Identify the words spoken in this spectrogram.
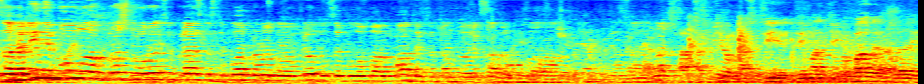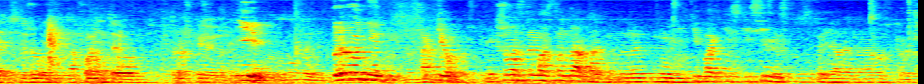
взагалі не було. В прошлому році українська степова природнього обльоту це було пару маток, а там до Олександра попало. А Дві, дві матки попали, але я скажу на фоні того трошки Є. Природні Артем, якщо у вас нема стандарту, ну, які батьківські сім'ї стояли на острові?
